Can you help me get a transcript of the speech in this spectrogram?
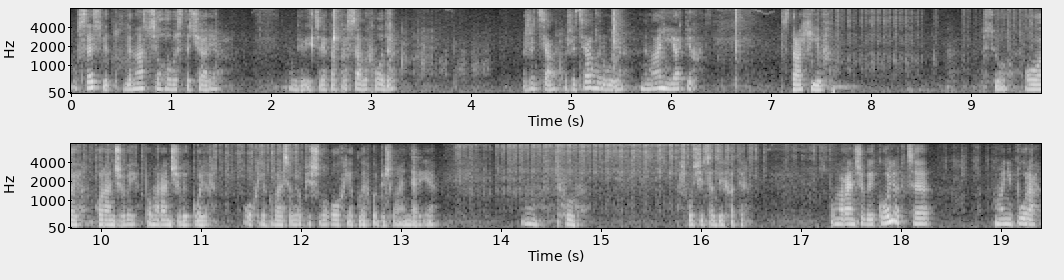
У Всесвіту для нас всього вистачає. Дивіться, яка краса виходить. Життя, життя вирує, немає ніяких страхів. Все, ой, оранжевий, помаранчевий колір. Ох, як весело пішло, ох, як легко пішла енергія. Фу, аж хочеться дихати. Помаранчевий колір це маніпура.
